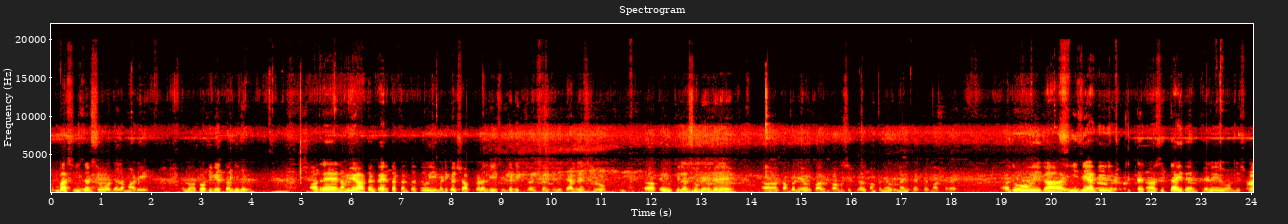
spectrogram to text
ತುಂಬ ಸೀಸರ್ಸು ಅದೆಲ್ಲ ಮಾಡಿ ಒಂದು ಹತೋಟಿಗೆ ತಂದಿದ್ದೇವೆ. ಆದರೆ ನಮಗೆ ಆತಂಕ ಇರತಕ್ಕಂಥದ್ದು ಈ ಮೆಡಿಕಲ್ ಶಾಪ್ಗಳಲ್ಲಿ ಸಿಂಥೆಟಿಕ್ ಡ್ರಗ್ಸ್ ಅಂತೇಳಿ ಟ್ಯಾಬ್ಲೆಟ್ಸ್ಗಳು ಪೇಯ್ನ್ ಕಿಲ್ಲರ್ಸು ಬೇರೆ ಬೇರೆ ಕಂಪನಿಯವರು ಫಾರ್ಮ್ ಫಾರ್ಮಸ್ಯೂಟಿಕಲ್ ಕಂಪನಿಯವರು ಮ್ಯಾನುಫ್ಯಾಕ್ಚರ್ ಮಾಡ್ತಾರೆ. ಅದು ಈಗ ಈಸಿಯಾಗಿ ಸಿಗ್ತಾ ಇದೆ. ಅಂತ ಹೇಳಿ ಒಂದಿಷ್ಟು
